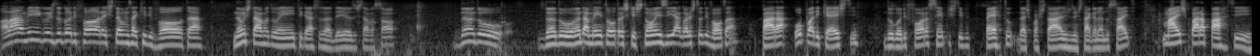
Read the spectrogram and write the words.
Olá, amigos do Gol de Fora, estamos aqui de volta. Não estava doente, graças a Deus, estava só dando dando andamento a outras questões e agora estou de volta para o podcast do Gol de Fora. Sempre estive perto das postagens do Instagram do site, mas para a parte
